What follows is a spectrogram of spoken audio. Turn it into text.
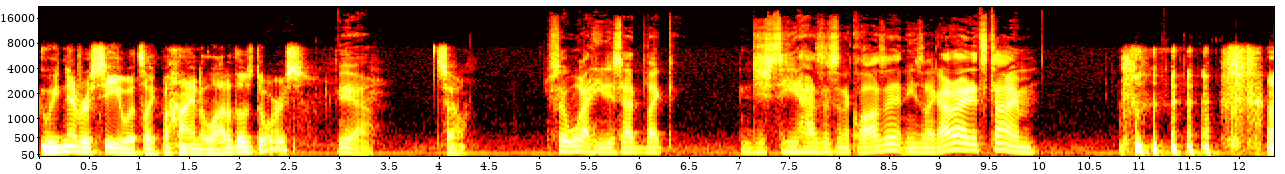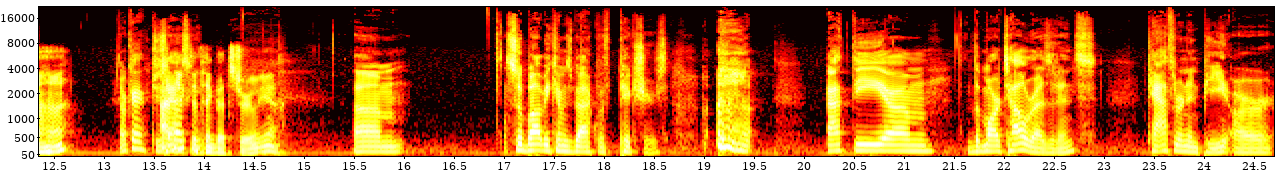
we never see what's like behind a lot of those doors. Yeah. So So what? He just had like just he has this in a closet and he's like, "All right, it's time." uh huh. Okay, just I like to think that's true. Yeah. Um, so Bobby comes back with pictures at the um, the Martell residence. Catherine and Pete are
